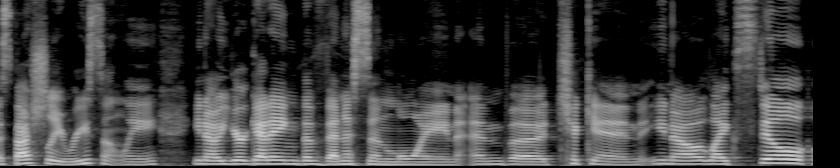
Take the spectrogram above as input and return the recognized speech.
especially recently, you know, you're getting the venison loin and the chicken, you know, like still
